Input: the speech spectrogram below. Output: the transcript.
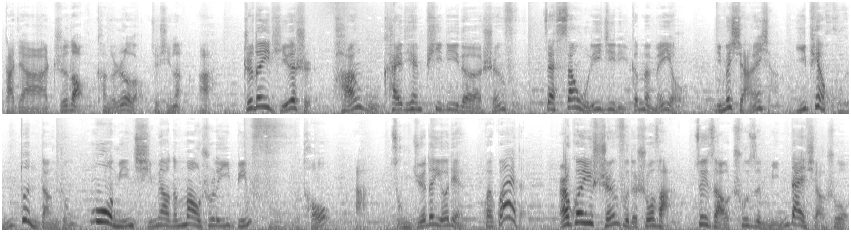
大家知道看个热闹就行了啊。值得一提的是，盘古开天辟地的神斧在《三五历记》里根本没有。你们想一想，一片混沌当中，莫名其妙的冒出了一柄斧头啊，总觉得有点怪怪的。而关于神斧的说法，最早出自明代小说《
